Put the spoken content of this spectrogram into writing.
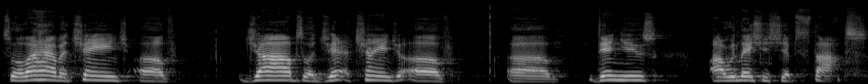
So if I have a change of jobs or change of uh, venues, our relationship stops.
